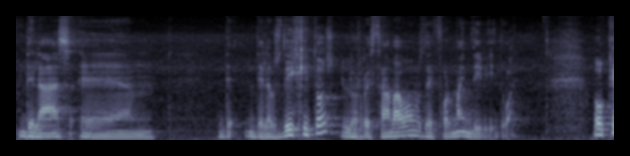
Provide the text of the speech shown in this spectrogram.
de, las eh, de, los dígitos, los restábamos de forma individual. ¿Ok?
